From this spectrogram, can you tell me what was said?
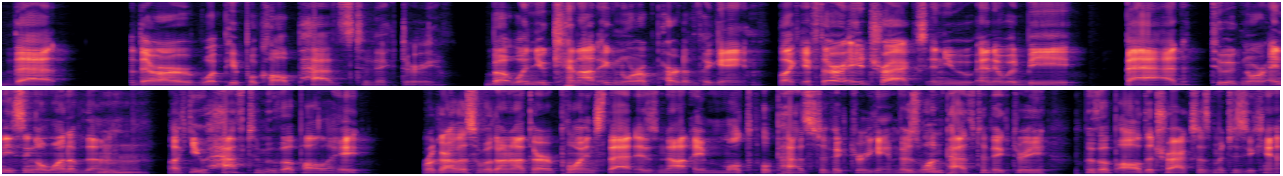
that there are what people call paths to victory. But when you cannot ignore a part of the game, like if there are eight tracks and you and it would be bad to ignore any single one of them, Mhm. like you have to move up all eight, regardless of whether or not there are points. That is not a multiple paths to victory game. There's one path to victory. Move up all the tracks as much as you can.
